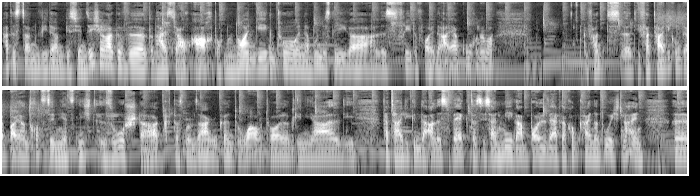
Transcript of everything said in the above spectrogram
hat es dann wieder ein bisschen sicherer gewirkt und heißt ja auch, ach, doch nur neun Gegentore in der Bundesliga, alles Friede, Freude, Eierkuchen. Aber fand äh, die Verteidigung der Bayern trotzdem jetzt nicht so stark, dass man sagen könnte, wow, toll, genial, die verteidigen da alles weg, das ist ein mega Bollwerk, da kommt keiner durch. Nein, äh,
